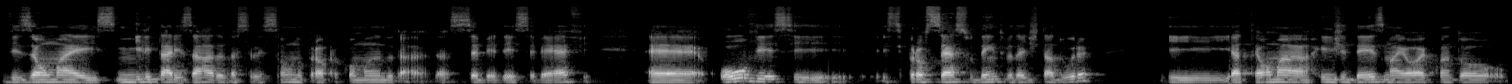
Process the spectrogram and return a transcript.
visão mais militarizada da seleção no próprio comando da, da CBD, CBF. É, houve esse, esse processo dentro da ditadura e até uma rigidez maior quanto,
